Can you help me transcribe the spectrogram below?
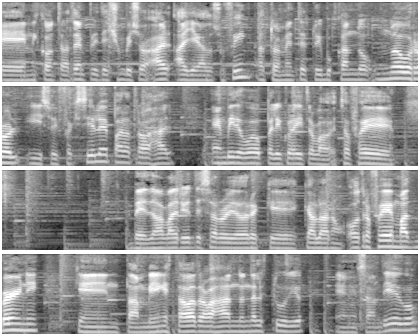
eh, mi contrato en PlayStation Visual Art ha llegado a su fin. Actualmente estoy buscando un nuevo rol y soy flexible para trabajar en videojuegos, películas y trabajo. Esto fue ¿verdad? varios desarrolladores que, hablaron. Otro fue Matt Burney, quien también estaba trabajando en el estudio en San Diego,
